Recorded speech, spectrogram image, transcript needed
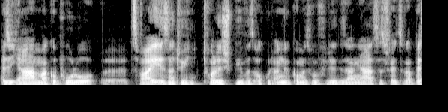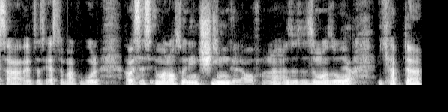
also ja, Marco Polo äh, 2 ist natürlich ein tolles Spiel, was auch gut angekommen ist, wo viele sagen, ja, es ist vielleicht sogar besser als das erste Marco Polo, aber es ist immer noch so in den Schienen gelaufen. Ne? Also es ist immer so, Ja. ich habe da,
